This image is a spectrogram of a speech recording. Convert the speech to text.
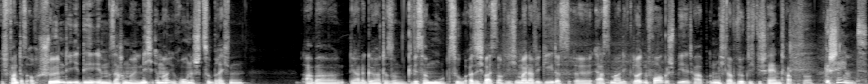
ich fand das auch schön, die Idee, eben Sachen mal nicht immer ironisch zu brechen. Aber ja, da gehörte so ein gewisser Mut zu. Also ich weiß noch, wie ich in meiner WG das äh, erstmalig Leuten vorgespielt habe und mich da wirklich geschämt habe. So. Geschämt.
